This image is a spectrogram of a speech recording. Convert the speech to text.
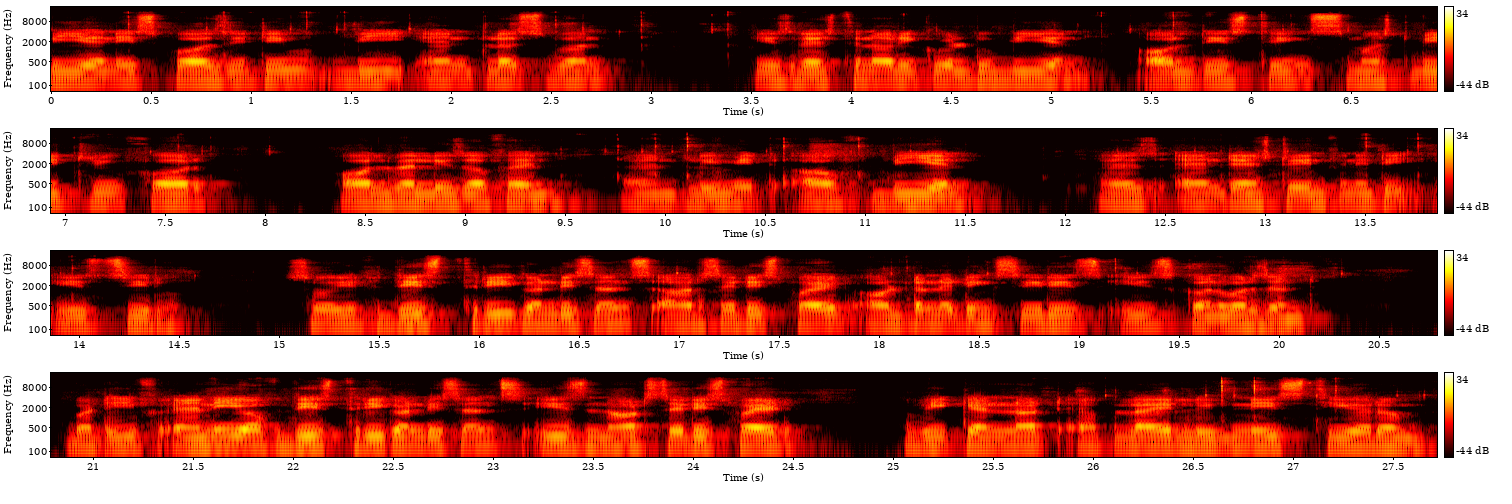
bn is positive bn plus 1 is less than or equal to bn all these things must be true for all values of n and limit of bn as n tends to infinity is 0 so if these three conditions are satisfied, alternating series is convergent. But if any of these three conditions is not satisfied, we cannot apply Leibniz theorem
